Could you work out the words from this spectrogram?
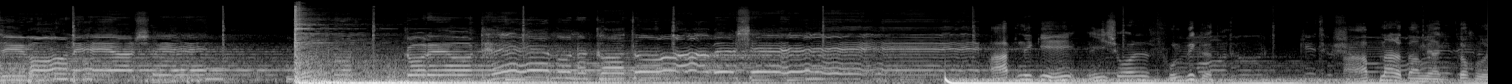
জীবনে আসে। গুনগুন করে ওঠে মন কত আবেশে। আপনি কি এই শহরের ফুল বিক্রেতা? কিছু আপনারা তো আমি কখনো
